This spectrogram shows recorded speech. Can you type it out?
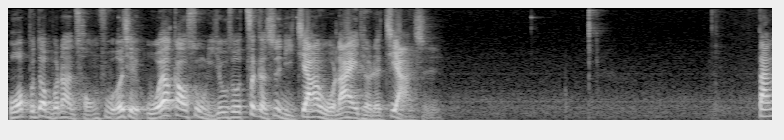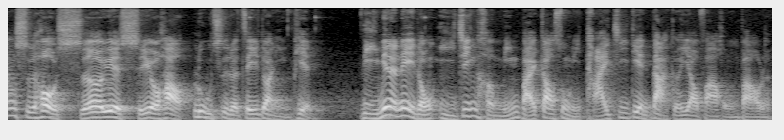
我不断不断重复，而且我要告诉你，就是说，这个是你加我 Light 的价值。当时候十二月十六号录制的这一段影片，里面的内容已经很明白告诉你，台积电大哥要发红包了。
